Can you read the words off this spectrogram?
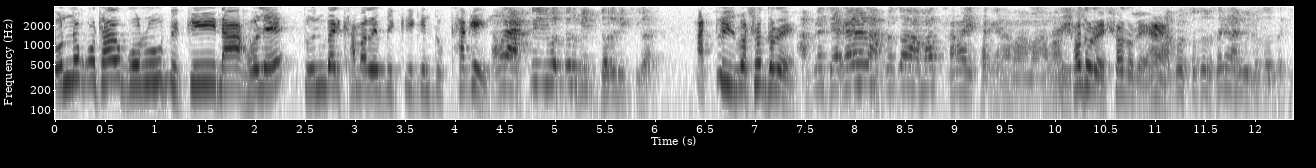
অন্য কোথাও গরু বিক্রি না হলে তুইনবাড়ি খামারের বিক্রি কিন্তু থাকেই। আমার আটত্রিশ বছর ধরে বিক্রি হয়। আটত্রিশ বছর ধরে? আপনি দেখেন আপনি তো আমার থানায় থাকেন আমার আমার আমার সদরে সদরে হ্যাঁ। সদর থাকেন আমি সদর থাকি।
